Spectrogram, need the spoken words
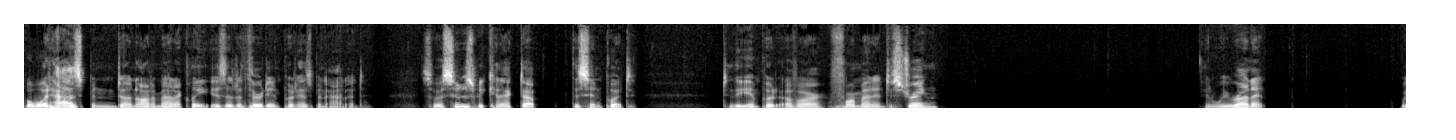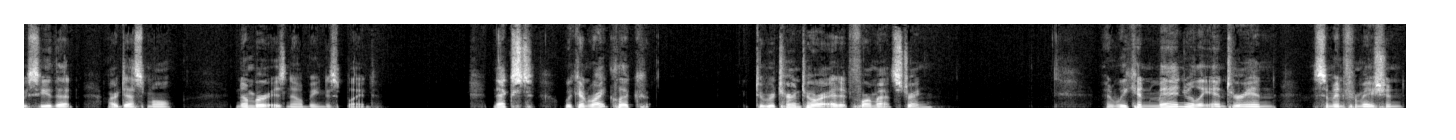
But what has been done automatically is that a third input has been added. So as soon as we connect up this input to the input of our format into string, and we run it, we see that our decimal number is now being displayed. Next, we can right click to return to our edit format string, and we can manually enter in some information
